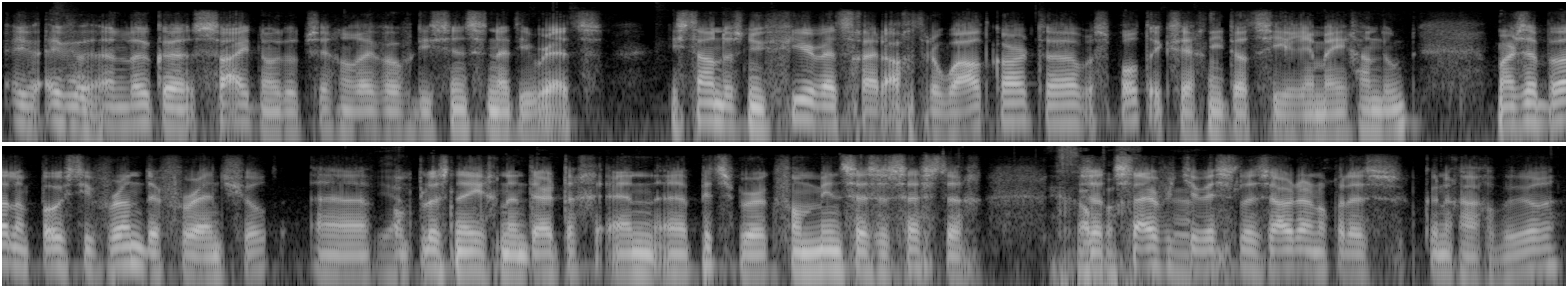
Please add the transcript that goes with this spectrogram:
Even, even, een leuke side note op zich nog even over die Cincinnati Reds. Die staan dus nu vier wedstrijden achter de wildcard uh, spot. Ik zeg niet dat ze hierin mee gaan doen. Maar ze hebben wel een positief run differential uh, van plus 39 en uh, Pittsburgh van min 66. Grappig, dus dat cijfertje wisselen zou daar nog wel eens kunnen gaan gebeuren.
